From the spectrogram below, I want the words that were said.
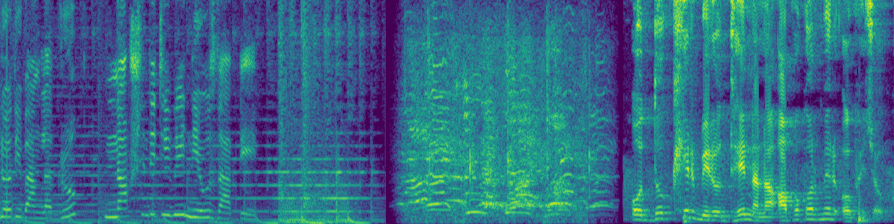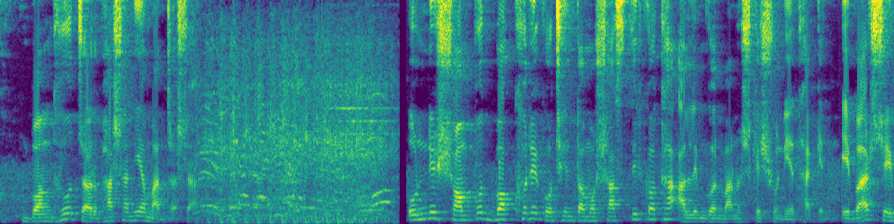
নদী বাংলা গ্রুপ নকশিন্দি টিভি নিউজ আপডেট। অধ্যক্ষের বিরুদ্ধে নানা অপকর্মের অভিযোগ, বন্ধ চর ভাসানিয়া মাদ্রাসা। অন্যের সম্পদ বক্ষণে কঠিনতম শাস্তির কথা আলেমগণ মানুষকে শুনিয়ে থাকেন। এবার সেই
